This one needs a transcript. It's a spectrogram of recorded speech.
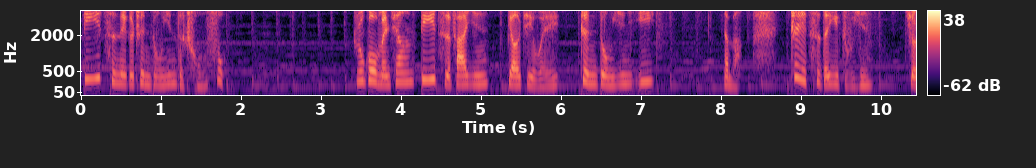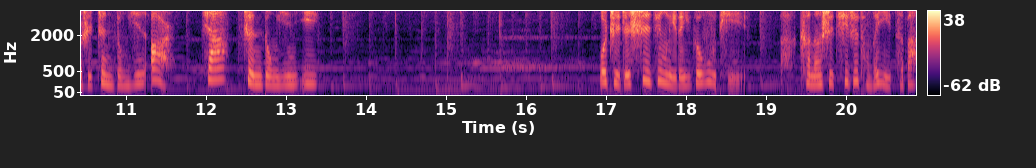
第一次那个震动音的重复。如果我们将第一次发音标记为震动音一，那么这次的一组音就是震动音二加震动音一。我指着试镜里的一个物体，可能是七只桶的椅子吧。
